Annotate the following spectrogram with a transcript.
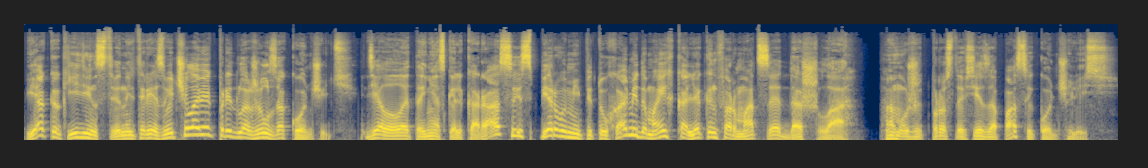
Я, как единственный трезвый человек, предложил закончить. Делал это несколько раз, и с первыми петухами до моих коллег информация дошла. А может, просто все запасы кончились?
